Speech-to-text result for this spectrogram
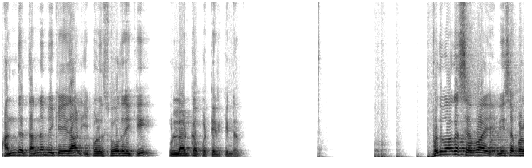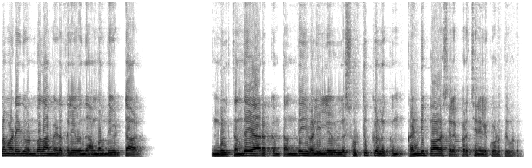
அந்த தன்னம்பிக்கை தான் இப்பொழுது சோதனைக்கு உள்ளாட்கப்பட்டிருக்கின்றது பொதுவாக செவ்வாய் நீசபலம் அடைந்து ஒன்பதாம் இடத்திலே வந்து அமர்ந்து விட்டால் உங்கள் தந்தையாருக்கும் தந்தை வழியில் உள்ள சொத்துக்களுக்கும் கண்டிப்பாக சில பிரச்சனைகளை கொடுத்து விடும்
